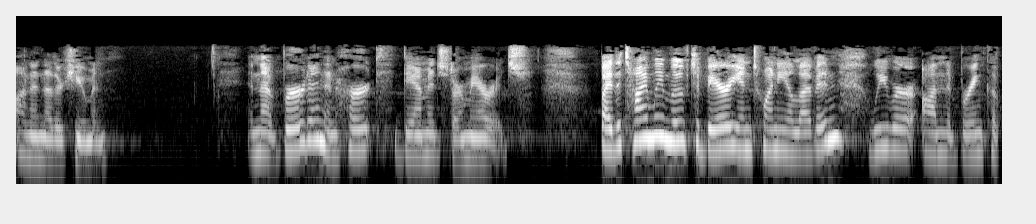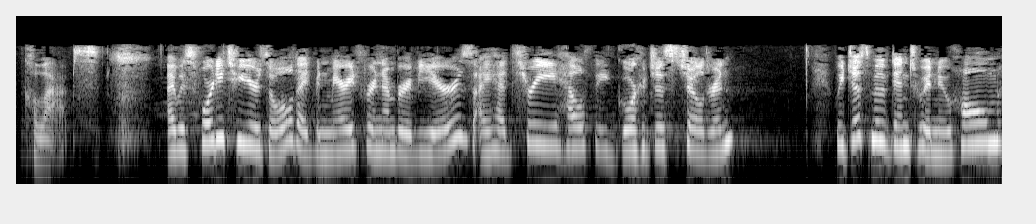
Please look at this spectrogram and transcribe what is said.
on another human. And that burden and hurt damaged our marriage. By the time we moved to Barrie in 2011, we were on the brink of collapse. I was 42 years old. I'd been married for a number of years. I had three healthy, gorgeous children. We just moved into a new home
